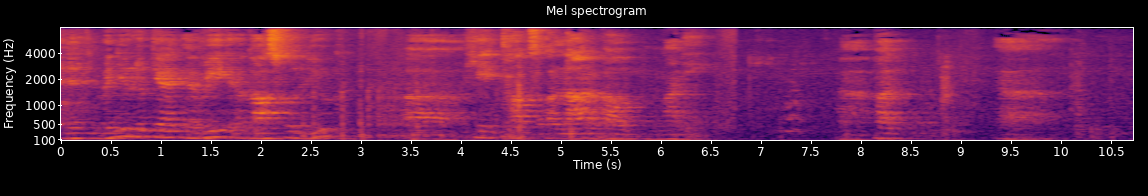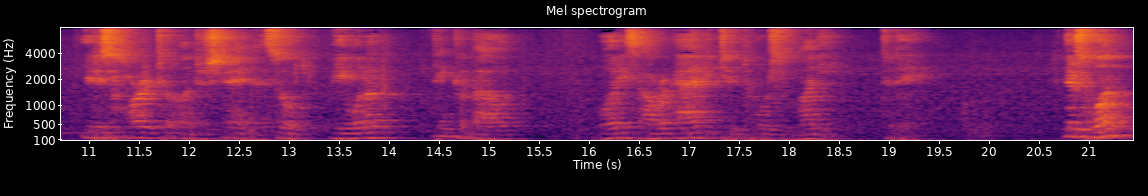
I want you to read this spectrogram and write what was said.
And then when you look at uh, read the Gospel Luke, uh, he talks a lot about money. Uh, but uh, it is hard to understand. And so we want to think about what is our attitude towards money today. There's one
